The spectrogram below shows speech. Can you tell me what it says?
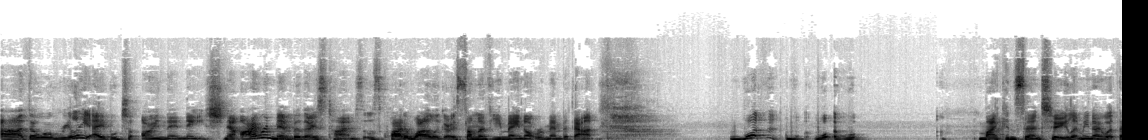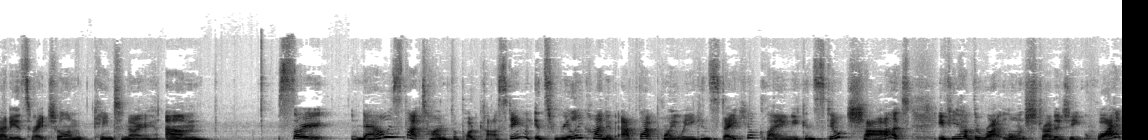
uh, they were really able to own their niche. Now, I remember those times. It was quite a while ago. Some of you may not remember that. What, what, what my concern too? Let me know what that is, Rachel. I'm keen to know. Um, so now is that time for podcasting. It's really kind of at that point where you can stake your claim. You can still chart if you have the right launch strategy quite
